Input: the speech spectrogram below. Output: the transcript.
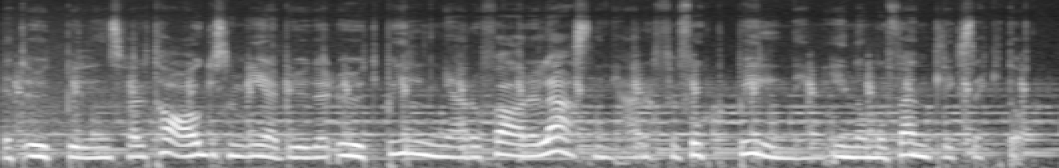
Ett utbildningsföretag som erbjuder utbildningar och föreläsningar för fortbildning inom offentlig sektor.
